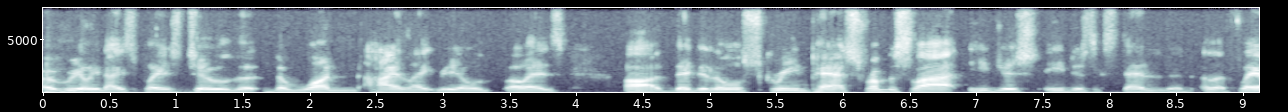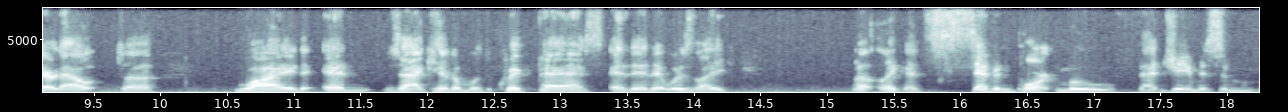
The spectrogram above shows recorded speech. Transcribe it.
of really nice plays too. The the one highlight reel was uh, they did a little screen pass from the slot. He just he just extended, uh, flared out to wide, and Zach hit him with a quick pass, and then it was like like a seven part move that Jamison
